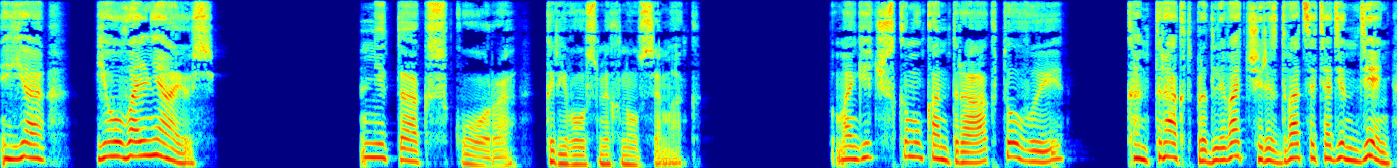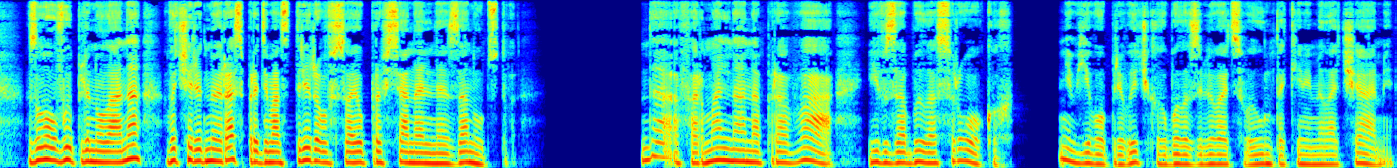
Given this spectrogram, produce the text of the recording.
И я... я увольняюсь». «Не так скоро», — криво усмехнулся Мак. «По магическому контракту вы...» «Контракт продлевать через двадцать один день», — зло выплюнула она, в очередной раз продемонстрировав свое профессиональное занудство. Да, формально она права, Ив забыл о сроках, не в его привычках было забивать свой ум такими мелочами,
